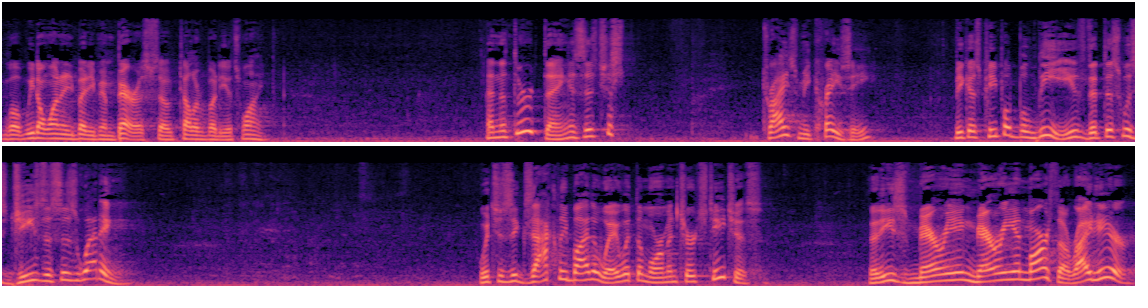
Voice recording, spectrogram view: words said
well, we don't want anybody to be embarrassed, so tell everybody it's wine. And the third thing is it just drives me crazy because people believe that this was Jesus' wedding. Which is exactly, by the way, what the Mormon church teaches. That he's marrying Mary and Martha right here,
